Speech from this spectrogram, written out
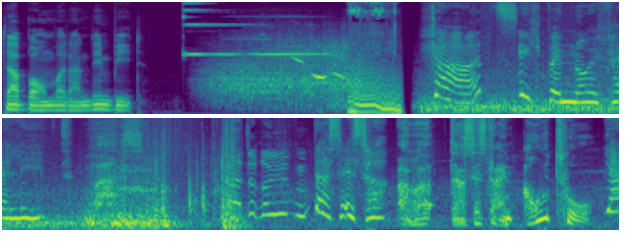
da bauen wir dann den Beat. Schatz, ich bin neu verliebt. Was? Da drüben. Das ist er. Aber das ist ein Auto. Ja,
